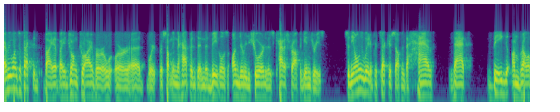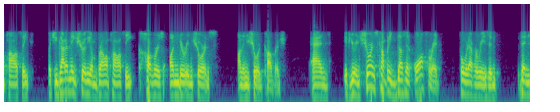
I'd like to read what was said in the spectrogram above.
everyone's affected by a by a drunk driver or or, uh, or or something that happens and the vehicle is underinsured and there's catastrophic injuries. So the only way to protect yourself is to have that big umbrella policy, but you got to make sure the umbrella policy covers underinsurance, uninsured coverage. And if your insurance company doesn't offer it for whatever reason, then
